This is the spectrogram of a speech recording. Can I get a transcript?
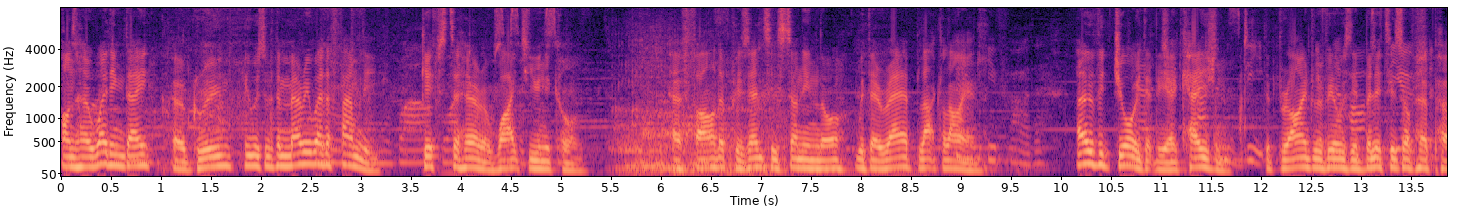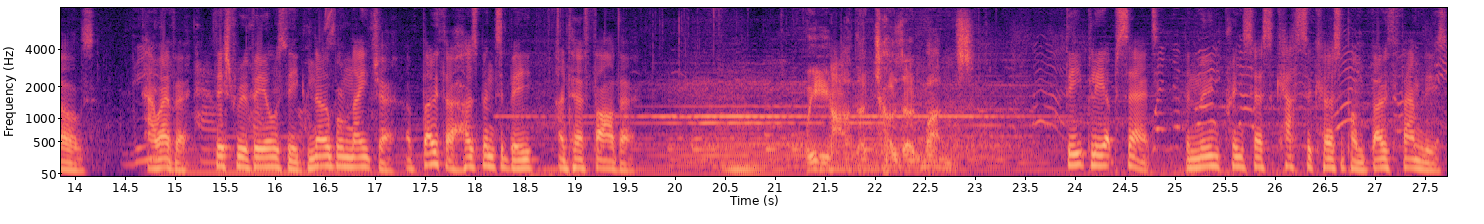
On her wedding day, her groom, who was of the Merriweather family, gifts to her a white unicorn. Her father presents his son-in-law with a rare black lion. Overjoyed at the occasion, the bride reveals the abilities of her pearls. However, this reveals the ignoble nature of both her husband-to-be and her father. We are the chosen ones. Deeply upset, the Moon Princess casts a curse upon both families,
